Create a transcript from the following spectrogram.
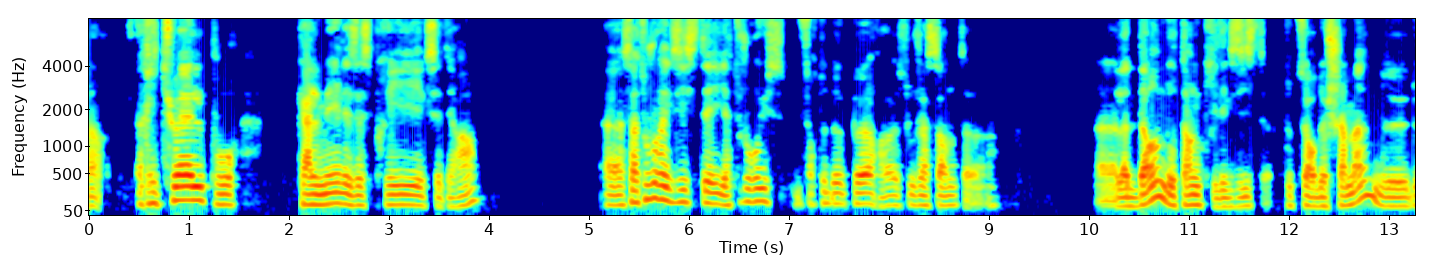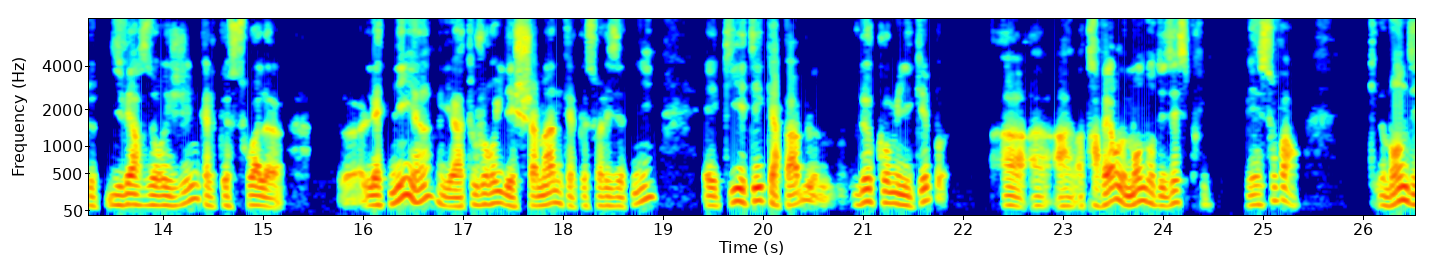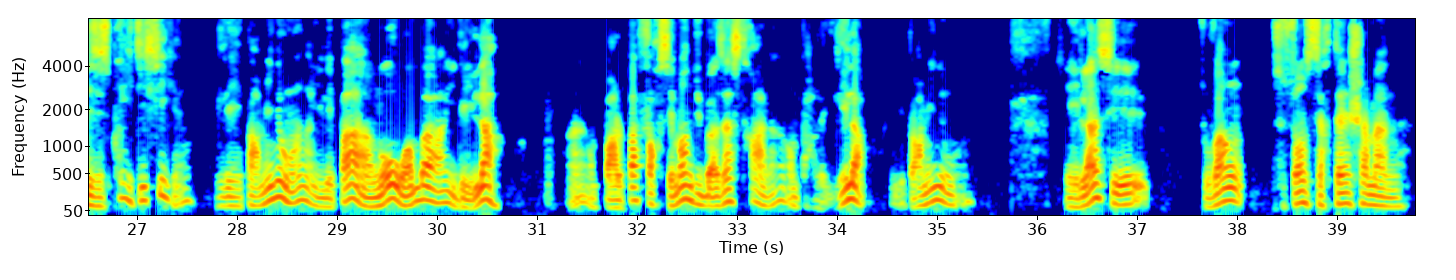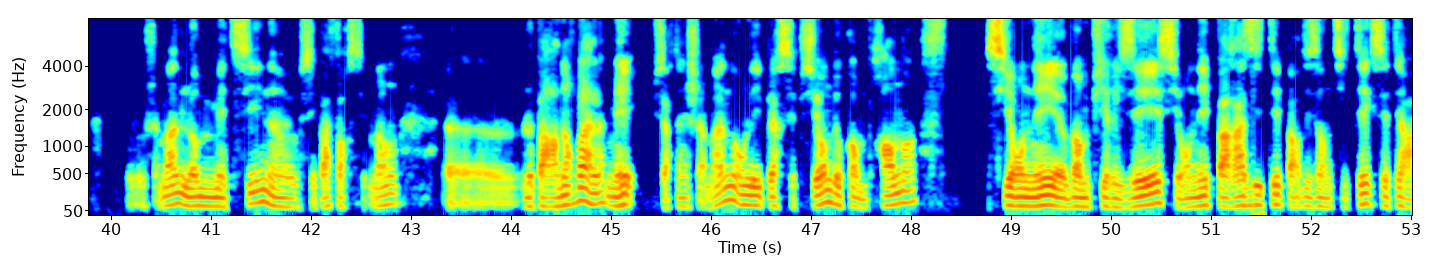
rituel pour calmer les esprits, etc. Euh, ça a toujours existé, il y a toujours eu une sorte de peur euh, sous-jacente euh, euh, là-dedans, d'autant qu'il existe toutes sortes de chamans de, de diverses origines, quelle que soit l'ethnie. Hein. Il y a toujours eu des chamans, quelles que soient les ethnies, et qui étaient capables de communiquer à, à, à travers le monde des esprits, bien souvent le monde des esprits est ici. Hein. Il est parmi nous. Hein. Il n'est pas en haut ou en bas. Hein. Il est là. On parle pas forcément du bas astral. On parle. Il est là. Il est parmi nous. Et là, c'est souvent, ce sont certains chamans. Le chaman, l'homme médecine, euh, c'est pas forcément euh, le paranormal, mais certains chamans ont les perceptions de comprendre si on est vampirisé, si on est parasité par des entités, etc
